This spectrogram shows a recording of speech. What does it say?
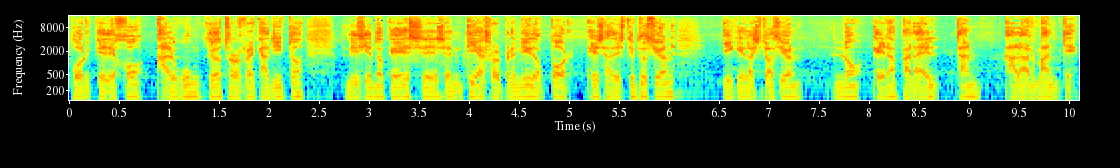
porque dejó algún que otro recadito diciendo que se sentía sorprendido por esa destitución y que la situación no era para él tan alarmante.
